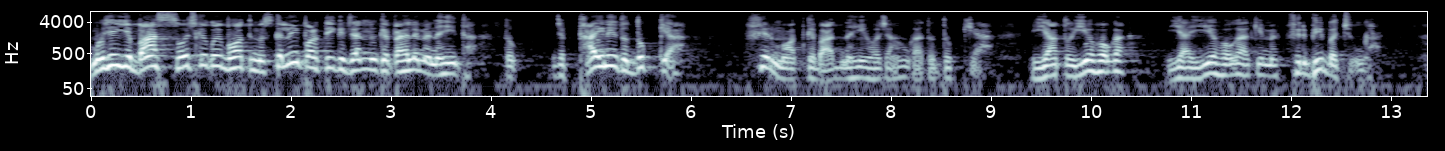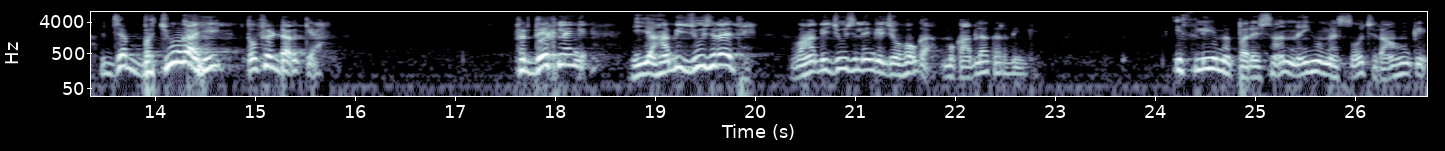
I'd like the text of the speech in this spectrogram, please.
मुझे ये बात सोच के कोई बहुत मुश्किल नहीं पड़ती कि जन्म के पहले मैं नहीं था। तो जब था ही नहीं तो दुख क्या? फिर मौत के बाद नहीं हो जाऊँगा तो दुख क्या? या तो ये होगा, या ये होगा कि मैं फिर भी बचूँगा। जब बचूँगा ही तो फिर डर क्या? फिर देख लेंगे। यहाँ भी जूझ रहे थे। वहाँ भी जूझ लेंगे, जो होगा, मुकाबला कर लेंगे। इसलिए मैं परेशान नहीं हूँ, मैं सोच रहा हूँ कि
